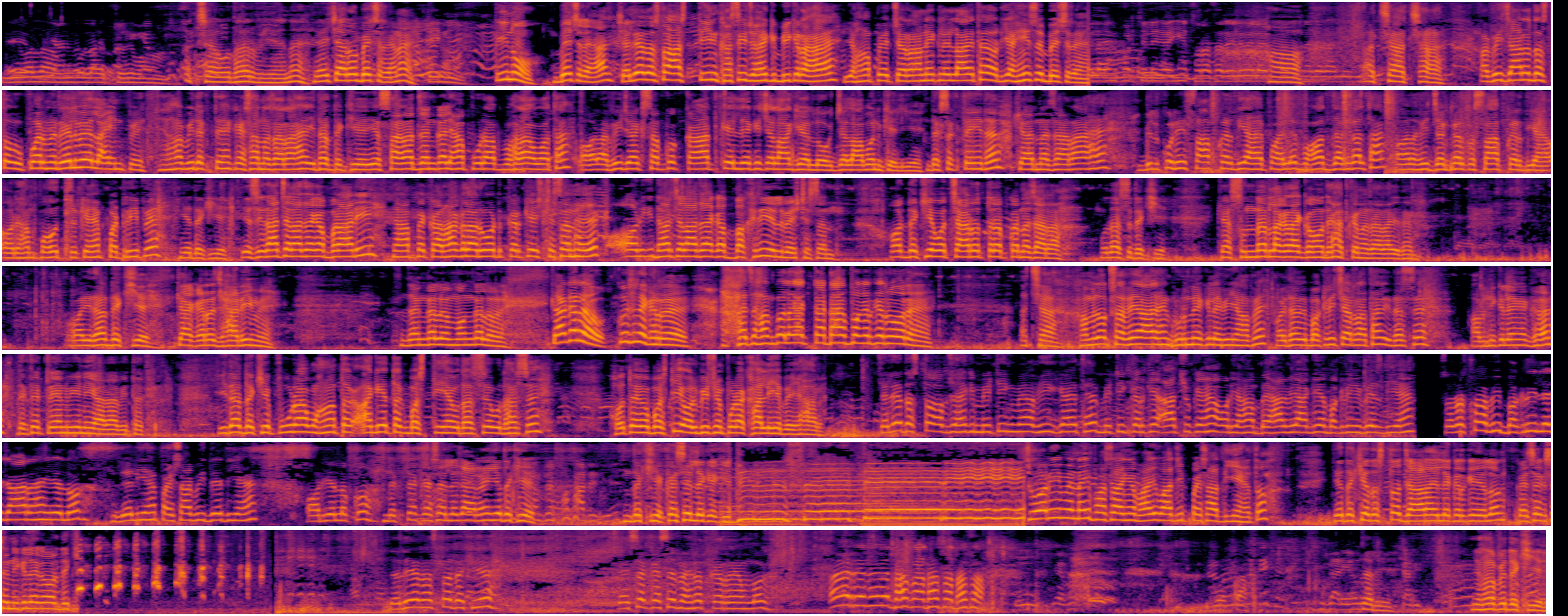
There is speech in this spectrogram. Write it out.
ये वाला वो वाला तो है वहाँ। अच्छा उधर भी है ना? यही चारों बेच रहे हैं ना? तीनों। तीनों बेच रहे हैं आज। चलिए दोस्तों आज तीन खसी जो है कि बिक रहा है। यहाँ पे चराने के लिए लाए थे और यहीं से बेच रहे हैं। लाइन पर चले जाइए थोड़ा सा रेलवे लाइन हाँ। अच्छा अच्छा। अभी जा रहे दोस्तों ऊपर में रेलवे लाइन पे। यहाँ भी देखते हैं कैसा नज़ारा है। इधर देखिए, ये सारा जंगल यहाँ पूरा भरा हुआ था। और अभी जो है सबको काट के लेके चला गया लोग जलावन के लिए। देख सकते हैं इधर क्या नज़ारा है। बिल्कुल ही साफ़ कर दिया है पहले, बहुत जंगल था और अभी जंगल को साफ़ कर दिया है। और हम पहुँच चुके हैं पटरी पे। ये देखिए, ये सीधा चला जाएगा बराड़ी। यहाँ पे कढ़ागला रोड करके स्टेशन है एक। और इधर चला जाएगा बखरी रेलवे स्टेशन। और देखिए वो चारों तरफ़ का नज़ारा। उधर से देखिए। क्या सुंदर लग रहा है गाँव देहात का नज़ारा इधर। और इधर देखिए, क्या कर रहे झाड़ी में। जंगल में मंगल हो रहा है। क्या कर रहे हो? कुछ नहीं कर रहे। अच्छा हमको लगा कटाक पकड़ के रो रहे हैं। अच्छा हम लोग सभी आए हैं घूरने के लिए भी यहाँ पे। और इधर बकरी चल रहा था, इधर से अब निकलेंगे घर। देखते ट्रेन भी नहीं आ रहा अभी तक। इधर देखिए, पूरा वहाँ तक, आगे तक बस्ती है उधर से उधर से। होते हुए बस्ती और बीच में पूरा खाली है बिहार। चलिए दोस्तों, अब जो है कि मीटिंग में अभी गए थे मीटिंग करके आ चुके हैं और यहाँ बिहार भी आ गए, बकरी भी बेच दिए हैं। तो दोस्तों, अभी बकरी ले जा रहे हैं ये लोग। ले लिए हैं, पैसा भी दे दिए हैं। और ये लोग को देखते हैं कैसे ले जा रहे हैं। ये देखिए देखिए कैसे लेके गए। दिल से तेरी चोरी में नहीं फंसाएँगे भाई, वाजिब पैसा दिए हैं तो। ये देखिए दोस्तों, जा रहा है लेकर के ये लोग। कैसे कैसे निकलेगा और देखिए। चलिए दोस्तों, देखिए। कैसे कैसे मेहनत कर रहे हैं हम लोग? अरे रे रे धसा धसा धसा। चलिए। यहाँ पे देखिए।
